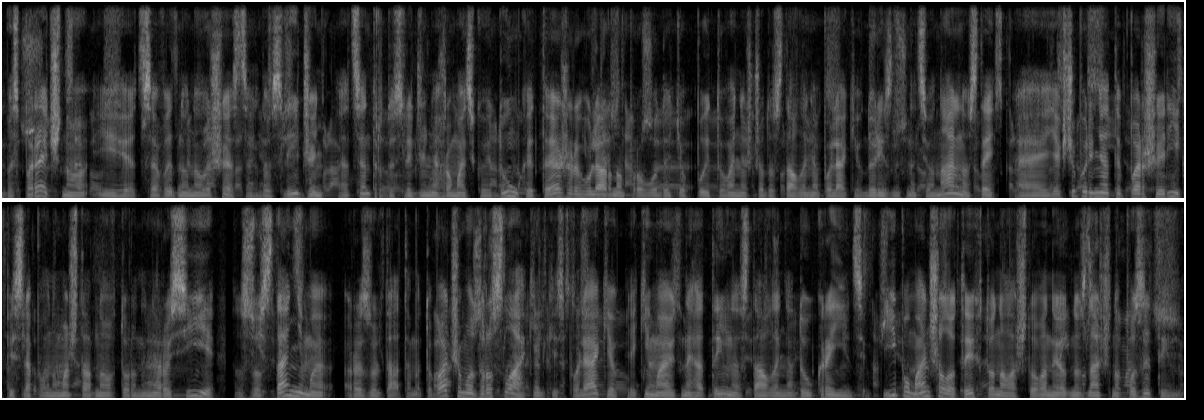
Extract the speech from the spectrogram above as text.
Безперечно, і це видно не лише з цих досліджень. Е, Центр дослідження громадської думки теж регулярно проводить опитування щодо ставлення поляків до різних національностей. Е, Якщо порівняти перший рік після повномасштабного вторгнення Росії з останніми результатами, то бачимо, зросла кількість поляків, які мають негативне ставлення до українців, і поменшало тих, хто налаштований однозначно позитивно.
